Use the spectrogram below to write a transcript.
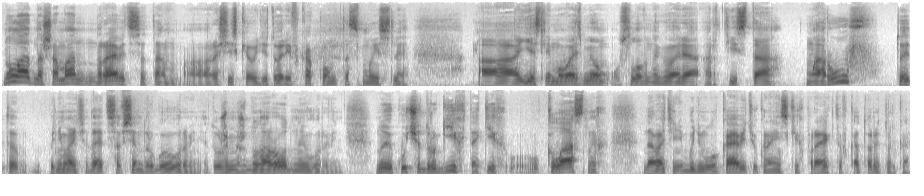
Ну ладно, шаман нравится там а, российской аудитории в каком-то смысле. А если мы возьмем, условно говоря, артиста Маруф, то это, понимаете, да, это совсем другой уровень, это уже международный уровень. Ну и куча других таких классных, давайте не будем лукавить, украинских проектов, которые только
